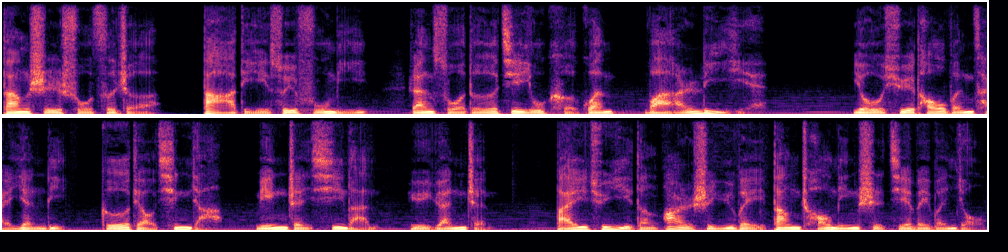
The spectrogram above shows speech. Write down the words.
当时属此者，大抵虽浮靡，然所得皆有可观，婉儿立也。有薛涛文采艳丽，格调清雅，名震西南，与元稹、白居易等二十余位当朝名士结为文友。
